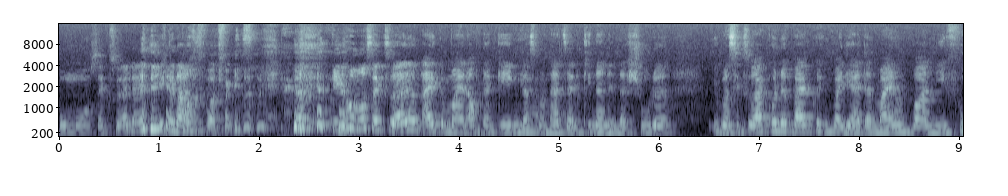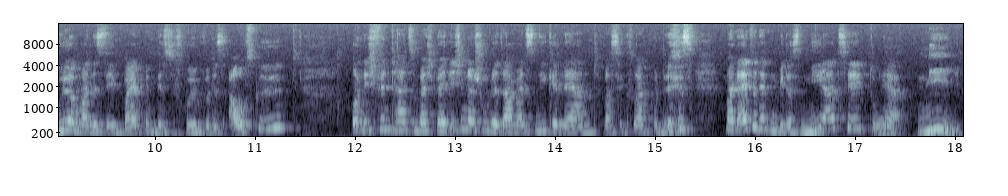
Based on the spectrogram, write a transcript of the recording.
Homosexuelle. Ich Genau. das Wort vergessen. gegen Homosexuelle und allgemein auch dagegen, dass Ja. man halt seinen Kindern in der Schule über Sexualkunde beibringt, weil die halt der Meinung waren, je früher man es eben beibringt, desto früher wird es ausgeübt. Und ich finde halt zum Beispiel, hätte ich in der Schule damals nie gelernt, was Sexualkunde ist. Meine Eltern hätten mir das nie erzählt, du. Ja. Nie.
